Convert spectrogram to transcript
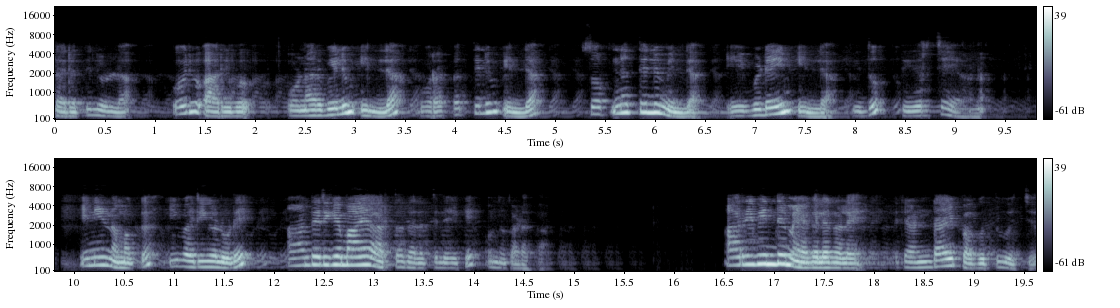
തരത്തിലുള്ള ഒരു അറിവ് ഉണർവിലും ഇല്ല ഉറക്കത്തിലും ഇല്ല സ്വപ്നത്തിലുമില്ല എവിടെയും ഇല്ല. ഇതു തീർച്ചയാണ്. ഇനി നമുക്ക് ഈ വരികളുടെ ആന്തരികമായ അർത്ഥതലത്തിലേക്ക് ഒന്ന് കടക്കാം. അറിവിന്റെ മേഖലകളെ രണ്ടായി പകുത്തു വച്ച്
